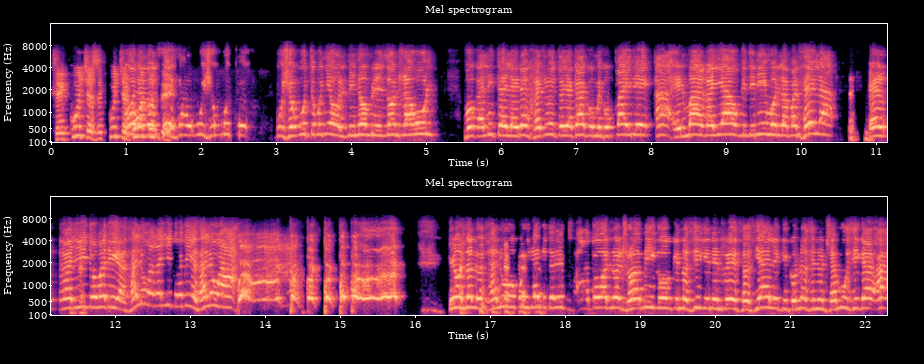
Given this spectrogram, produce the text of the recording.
Se escucha, se escucha. ¿Cómo Hola, está don? César, mucho gusto, mucho gusto, Muñoz. Mi nombre es Don Raúl, vocalista de la Granja Rock. Estoy acá con mi compadre, ah, el más gallado que tenemos en la parcela, el gallito Matías. Saluda, gallito Matías, saluda. Quiero mandarle un saludo muy grande también a todos nuestros amigos que nos siguen en redes sociales, que conocen nuestra música, ah,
